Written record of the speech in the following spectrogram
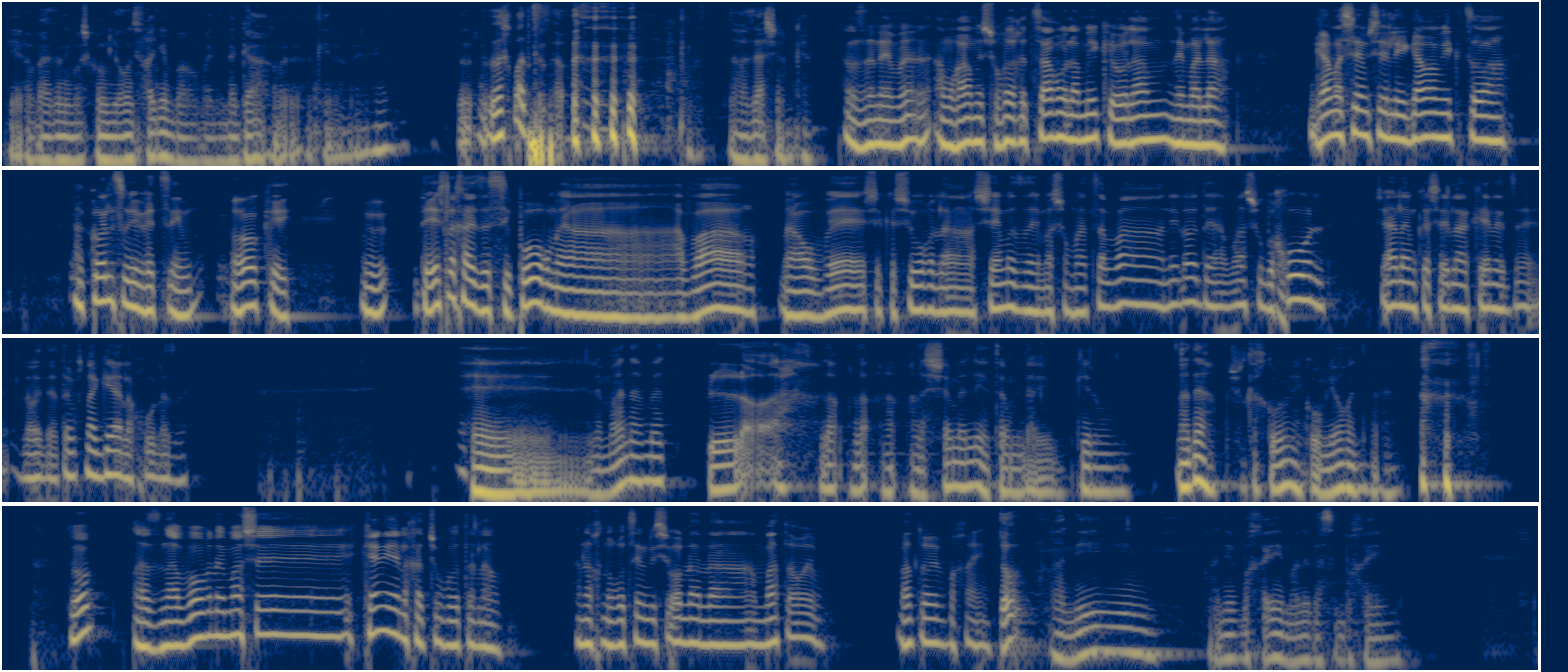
כאילו, ואז אני אומר שקוראים לי אורן פייגנבאום, ואני נגר, וזה כאילו, זה נחמד כזה. אבל זה השם, כן. אז זה נאמר, אמרה המשוררת, צר עולמי כעולם נמלה. גם השם שלי, גם המקצוע, הכל סביב עצים. אוקיי. ויש לך איזה סיפור מהעבר, מההווה, שקשור לשם הזה, משהו מהצבא, אני לא יודע, משהו בחו"ל. שהיה להם קשה לעכל את זה, לא יודע, תכף נגיע לחו"ל הזה. אה, למען האמת, לא, לא, לא, לא, על השם אין לי יותר מדי, כאילו, לא יודע, פשוט ככה קוראים לי, קוראים לי אורן. טוב, אז נעבור למה שכן יהיה לך תשובות עליו. אנחנו רוצים לשאול על מה אתה אוהב, מה אתה אוהב בחיים. טוב, אני... מה אני אוהב בחיים, מה אני אוהב לעשות בחיים.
